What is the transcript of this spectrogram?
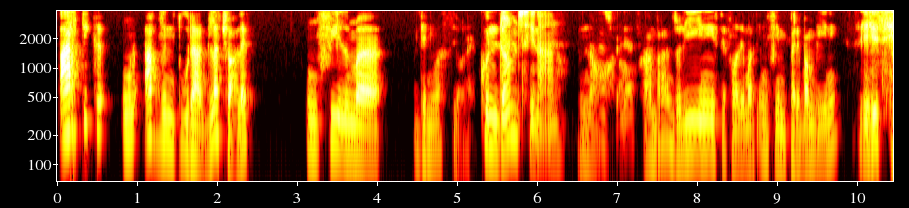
Arctic, un'avventura glaciale, un film di animazione. Con Don Sinano. No, Ambrangiolini, Stefano De Martini, un film per i bambini. Sì, sì.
